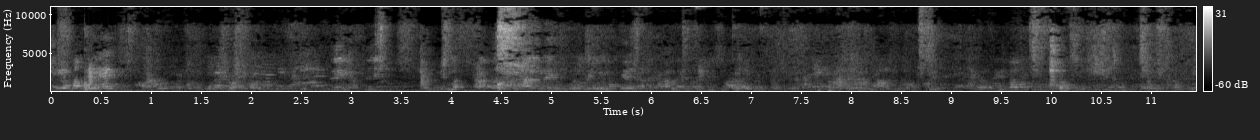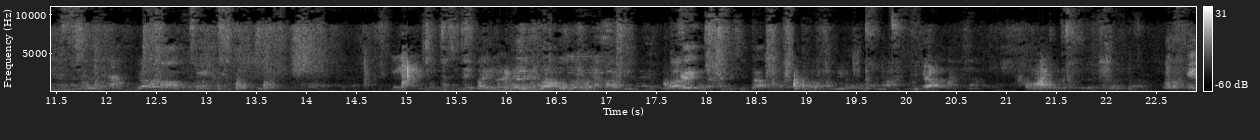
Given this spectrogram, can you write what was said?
Ayo pakai. Thank you. Oke, jangan disita. Oke.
